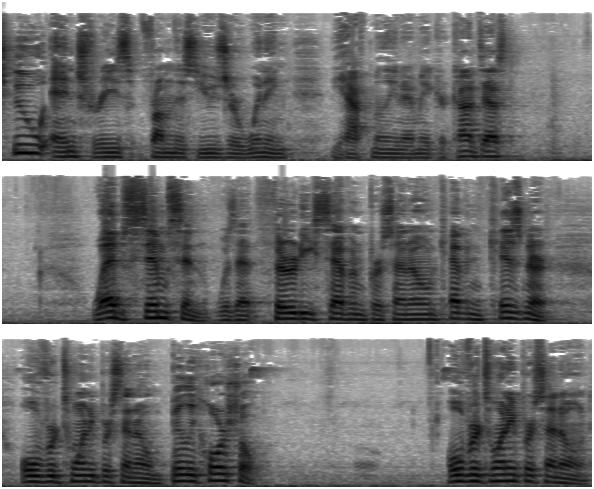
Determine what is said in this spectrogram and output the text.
two entries from this user winning the half millionaire maker contest. Webb Simpson was at 37% owned. Kevin Kisner, over 20% owned. Billy Horschel, over 20% owned.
